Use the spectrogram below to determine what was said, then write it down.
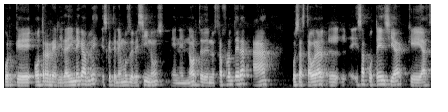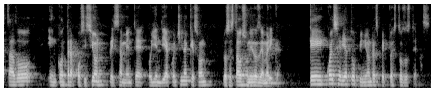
porque otra realidad innegable es que tenemos de vecinos en el norte de nuestra frontera a pues hasta ahora esa potencia que ha estado en contraposición precisamente hoy en día con China, que son los Estados Unidos de América. ¿Qué, ¿Cuál sería tu opinión respecto a estos dos temas?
